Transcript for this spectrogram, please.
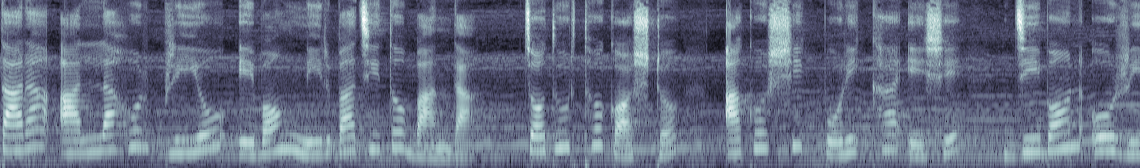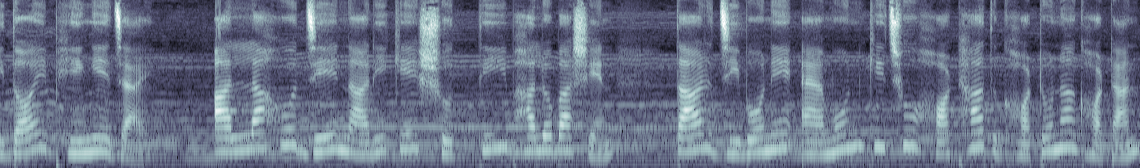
তারা আল্লাহর প্রিয় এবং নির্বাচিত বান্দা। চতুর্থ কষ্ট, আকস্মিক পরীক্ষা এসে জীবন ও হৃদয় ভেঙে যায়। আল্লাহ যে নারীকে সত্যিই ভালোবাসেন, তার জীবনে এমন কিছু হঠাৎ ঘটনা ঘটান,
